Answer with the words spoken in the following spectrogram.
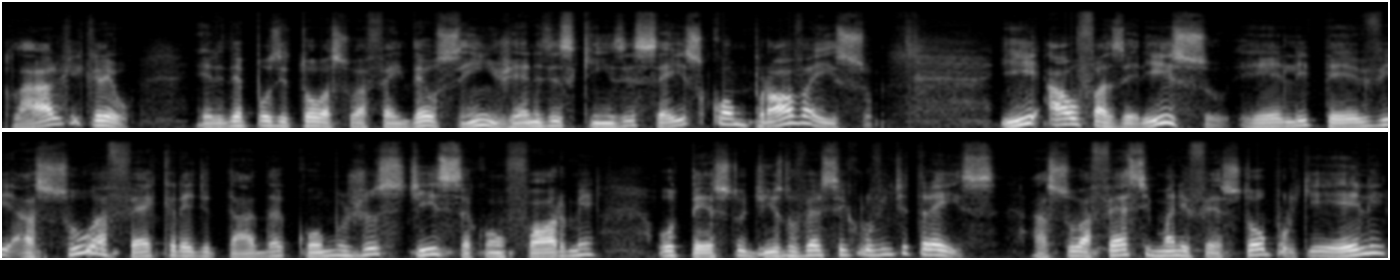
claro que creu. Ele depositou a sua fé em Deus, sim, Gênesis 15, 6 comprova isso. E ao fazer isso, ele teve a sua fé creditada como justiça, conforme o texto diz no versículo 23. A sua fé se manifestou porque ele,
